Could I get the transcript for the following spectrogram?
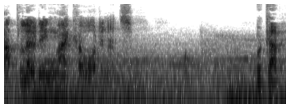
Uploading my coordinates. We're coming.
